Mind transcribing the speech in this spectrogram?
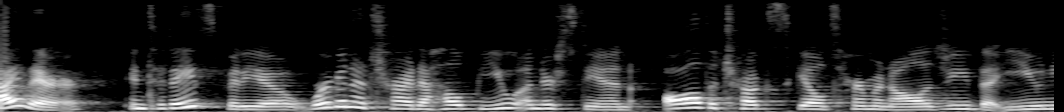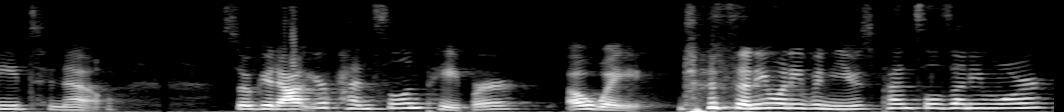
Hi there! In today's video, we're going to try to help you understand all the truck scale terminology that you need to know. So get out your pencil and paper. Oh wait, does anyone even use pencils anymore?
